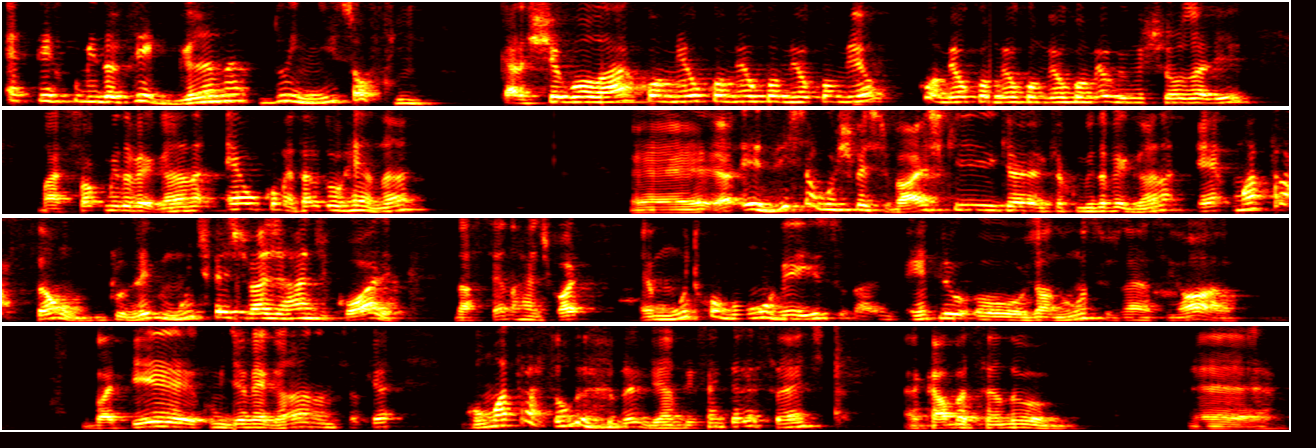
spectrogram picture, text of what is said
é ter comida vegana do início ao fim. Cara, chegou lá, comeu, comeu, comeu, comeu, comeu, comeu, comeu, comeu, viu uns shows ali, mas só comida vegana. É o comentário do Renan. É, existem alguns festivais que, que a, que, a, comida vegana é uma atração, inclusive muitos festivais de hardcore, da cena hardcore, é muito comum ver isso entre os anúncios, né? Assim, ó, vai ter comida vegana, não sei o quê, como uma atração do, do evento. Isso é interessante, acaba sendo é,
